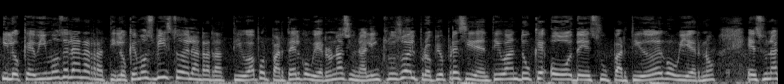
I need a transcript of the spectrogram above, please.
Y lo que vimos de la narrativa, lo que hemos visto de la narrativa por parte del gobierno nacional, incluso del propio presidente Iván Duque o de su partido de gobierno, es una,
